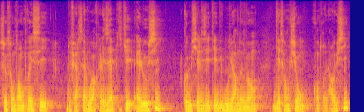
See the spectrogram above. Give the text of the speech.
se sont empressées de faire savoir qu'elles appliquaient elles aussi, comme si elles étaient des gouvernements, des sanctions contre la Russie,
